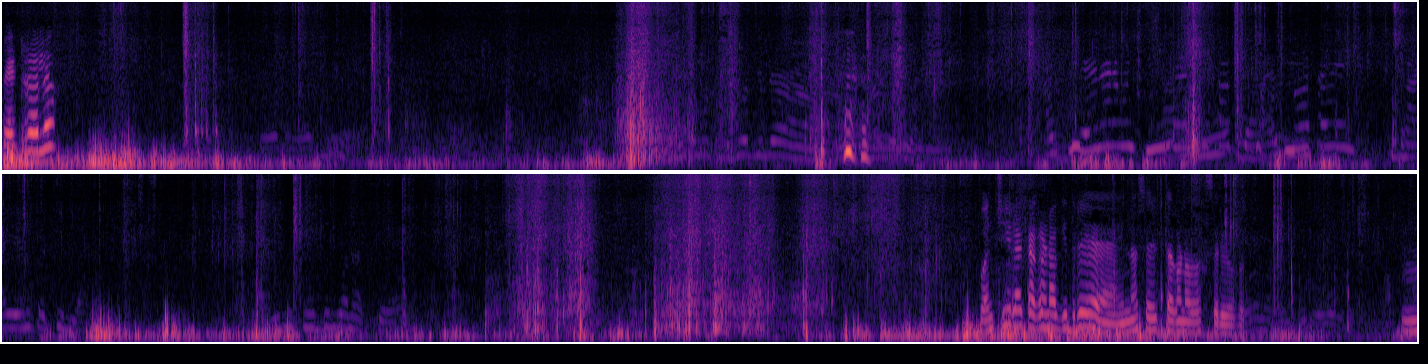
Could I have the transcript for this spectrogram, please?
ಪೆಟ್ರೋಲು? ಒಂದು ಚೀಲ ತಗೊಂಡೋಗಿದ್ರೆ ಇನ್ನೊಂದು ಸರಿ ತಗೊಂಡೋಗಕ್ಕೆ ಸರಿ ಹೋಗೋದು ಹ್ಞೂ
